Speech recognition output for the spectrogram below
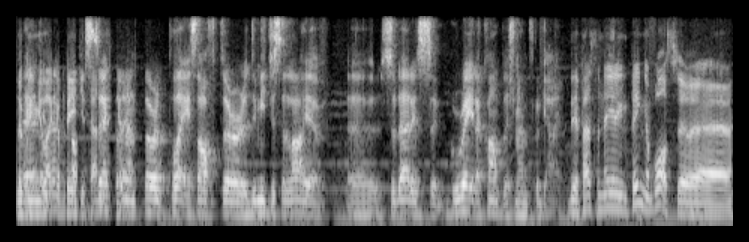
Looking uh, like a big second and third place after Dmitry Selayev. Uh, so that is a great accomplishment for the guy. The fascinating thing was uh,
